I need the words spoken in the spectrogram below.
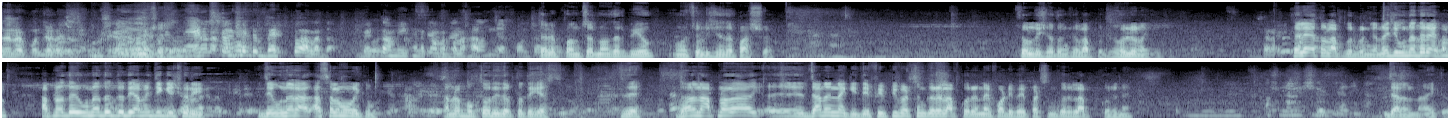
না না পঞ্চাশ হাজার। উনষাট হাজার। না না উনষাট ব্যাট তো আলাদা। ব্যাট তো আমি এখানে আমার কোনো হাত নেই। তাহলে পঞ্চান্ন হাজার বিয়োগ উনচল্লিশ হাজার পাঁচশো। চল্লিশ শতাংশ লাভ করতে। হলো নাকি? তাহলে এত লাভ করবেন কেন? এই যে উনাদের এখন আপনাদের উনাদের যদি আমি জিজ্ঞেস করি যে উনারা আসসালামু আলাইকুম। আমরা ভক্ত অধিদপ্তর থেকে আসছি। যে ধরেন আপনারা জানেন নাকি যে ফিফটি পার্সেন্ট করে লাভ করে নেয় ফর্টি ফাইভ পার্সেন্ট করে লাভ করে নেয়? আসলে আমি শিওর জানি না। জানেন না এই তো।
